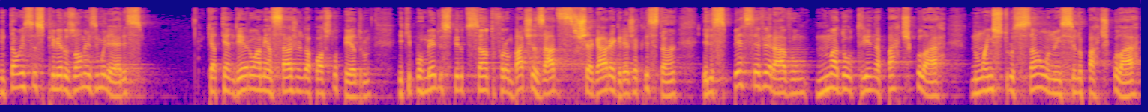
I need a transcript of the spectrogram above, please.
Então, esses primeiros homens e mulheres que atenderam à mensagem do apóstolo Pedro e que, por meio do Espírito Santo, foram batizados, chegaram à igreja cristã, eles perseveravam numa doutrina particular, numa instrução no ensino particular,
